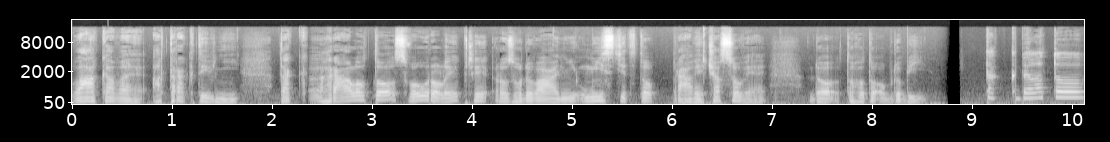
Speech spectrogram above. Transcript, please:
lákavé, atraktivní, tak hrálo to svou roli při rozhodování umístit to právě časově do tohoto období? Tak byla to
